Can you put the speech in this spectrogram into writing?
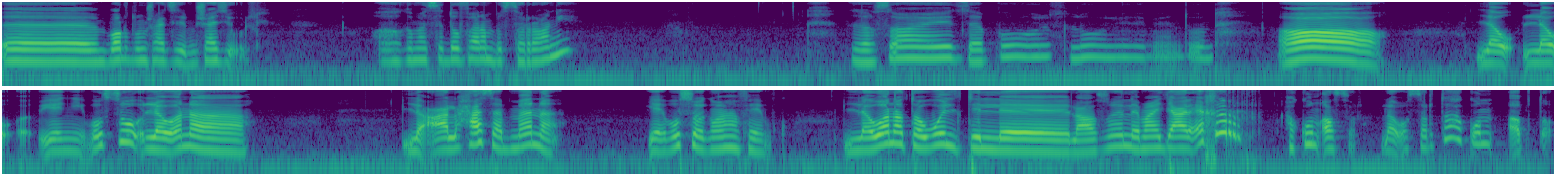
آه برضو مش عايز مش عايز يقول. آه يا جماعة تصدقوا فعلا بتسرعني؟ The pole slowly bend on آه لو لو يعني بصوا لو أنا على حسب ما أنا. يعني بصوا يا جماعة هفهمكم. لو أنا طولت ال- العصايه اللي معايا دي على الآخر هكون اسرع لو قصرتها هكون أبطأ.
